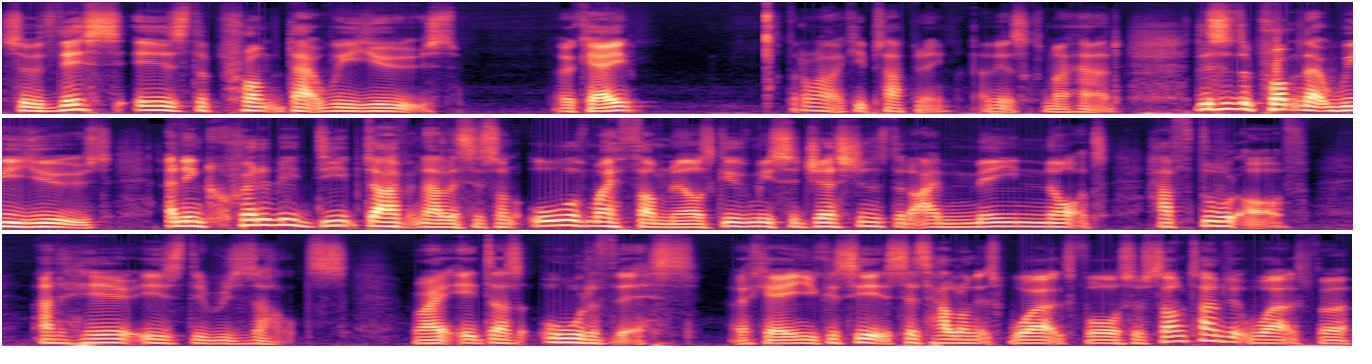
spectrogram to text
So this is the prompt that we use, okay? Don't know why that keeps happening. I think it's because my hand. This is the prompt that we used. An incredibly deep dive analysis on all of my thumbnails, giving me suggestions that I may not have thought of. And here is the results, right? It does all of this. Okay, you can see it says how long it's worked for. So sometimes it works for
